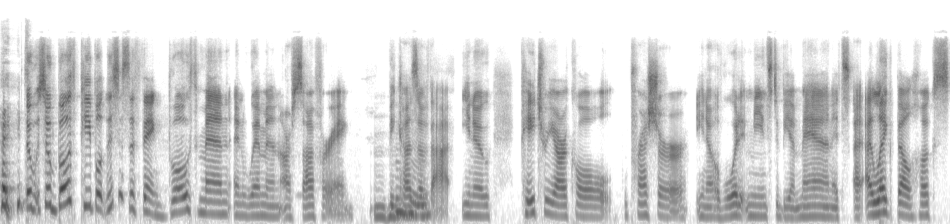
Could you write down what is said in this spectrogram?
right. So so both people, this is the thing, both men and women are suffering mm-hmm. because mm-hmm. of that. You know, patriarchal pressure, you know, of what it means to be a man. It's I, I like Bell Hooks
